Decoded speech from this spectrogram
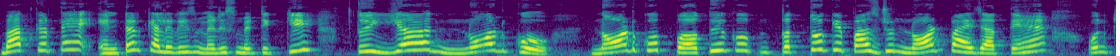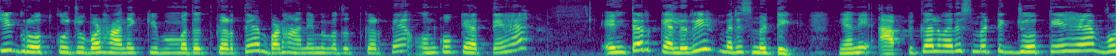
बात करते हैं इंटर कैलोरीज मेरिस्मेटिक की तो यह नोड को नोड को पौधे को, पत्तों के पास जो नोड पाए जाते हैं, उनकी ग्रोथ को जो बढ़ाने की मदद करते हैं, बढ़ाने में मदद करते हैं, उनको कहते हैं इंटर कैलोरी मेरिस्मेटिक, यानी एपिकल मेरिस्मेटिक जो होती हैं, वो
